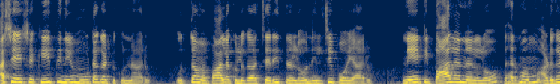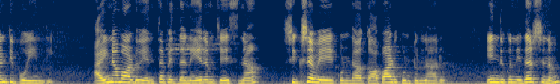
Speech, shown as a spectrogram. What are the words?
అశేష కీర్తిని మూటగట్టుకున్నారు. ఉత్తమ పాలకులుగా చరిత్రలో నిలిచిపోయారు. నేటి పాలనలో ధర్మం అడుగంటిపోయింది. అయినవాడు ఎంత పెద్ద నేరం చేసినా శిక్ష వేయకుండా కాపాడుకుంటున్నారు. ఇందుకు నిదర్శనం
